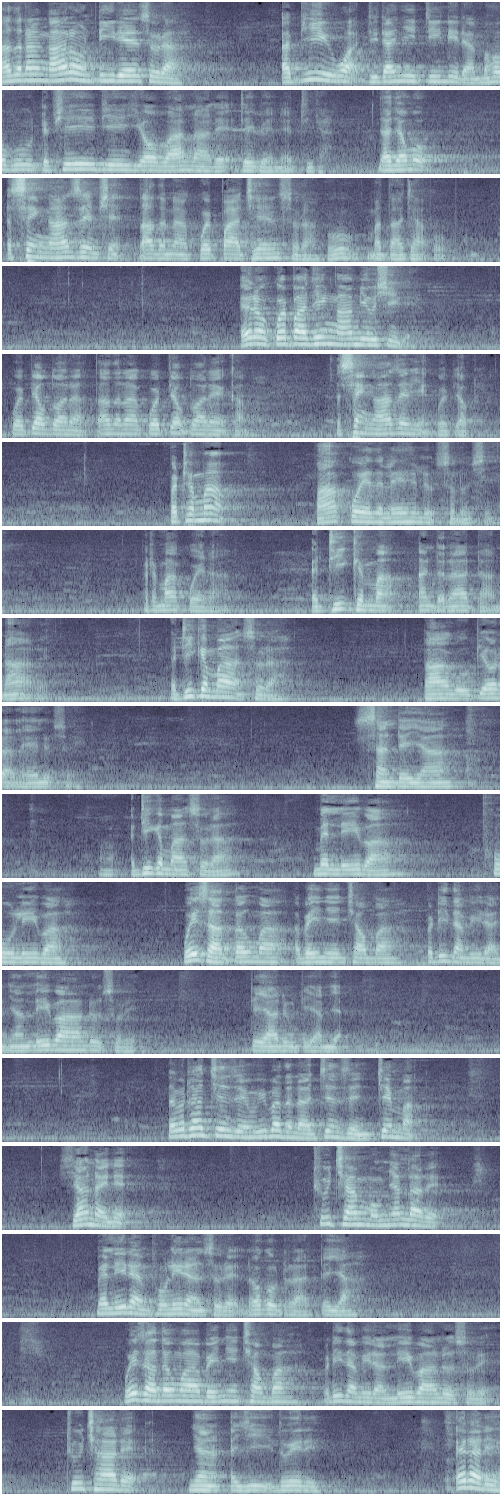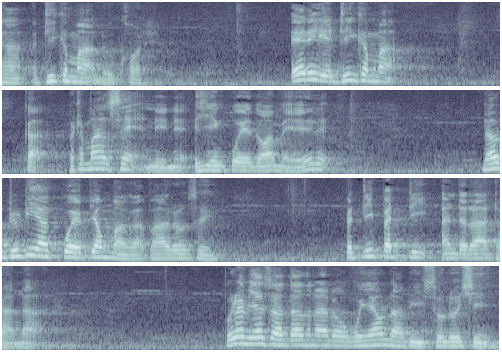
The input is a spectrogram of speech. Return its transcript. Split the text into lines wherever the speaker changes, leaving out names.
သာသနာ9000တီးတယ်ဆိုတာအပြည့်အဝဒီတိုင်းကြီးတီးနေတာမဟုတ်ဘူးတဖြည်းဖြည်းယောပါလာတဲ့အတိပ္ပယ်နဲ့တီးတာဒါကြောင့်မို့အဆင့်50ဖြင့်သာသနာကွယ်ပါခြင်းဆိုတာကိုမှတ်သားကြဖို့ပေါ့အဲ့တော့ကွယ်ပါခြင်း၅မျိုးရှိတယ်ကွယ်ပြောက်သွားတာသာသနာကွယ်ပြောက်သွားတဲ့အခါမှာအဆင့်50ဖြင့်ကွယ်ပြောက်တယ်ပထမ ဘာကွယ်တယ်လဲလို့ဆိုလို့ရှိရင်ပထမကွယ်တာအဓိကမအန္တရာဒါနာတဲ့အဓိကမဆိုတာဘာကိုပြောတာလဲလို့ဆိုရင်စန္တရားဟောအဓိကမဆိုတာမက်လေးပါဖိုလေးပါဝိဇ္ဇာ၃ပါးအဘိညာဉ်၆ပါးပဋိသင်္ပိဒါဉာဏ်၄ပါးလို့ဆိုတဲ့ တရားတို့တရားမြတ်သမထကျင့်စဉ်ဝိပဿနာကျင့်စဉ်ကျင့်မှရနိုင်တဲ့ထူးခြားမွန်မြတ်လာတဲ့မလေးတံဖိုလေးတံဆိုတဲ့လောကုတ္တရာတရားဝိဇ္ဇာ၃ပါးဗိညာဉ်၆ပါးပဋိသင်္ပိဒါ၄ပါးလို့ဆိုတဲ့ထူးခြားတဲ့ဉာဏ်အည်အသွေးတွေအဲ့ဒါတွေဟာအဓိကမလို့ခေါ်တယ် အဲ့ဒီအဓိကမကပထမဆင့်အနေနဲ့အရင်ကွယ်သွားမယ်တဲ့နောက်ဒုတိယကွယ်ပြောင်းမှာကဘာလို့ဆိုရင်ပฏิပတ္တိအန္တရဌာနဘုရားမြတ်စွာသာသနာတော်ဝင်ရောက်လာပြီဆိုလို့ရှိရင်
